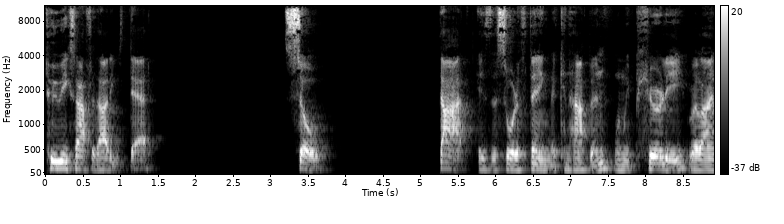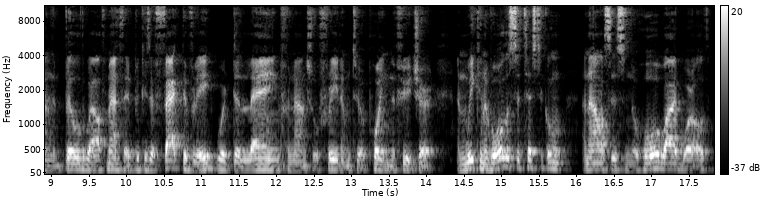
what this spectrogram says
Two weeks after that, he was dead. So, that is the sort of thing that can happen when we purely rely on the build wealth method because effectively we're delaying financial freedom to a point in the future. And we can have all the statistical analysis in the whole wide world.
